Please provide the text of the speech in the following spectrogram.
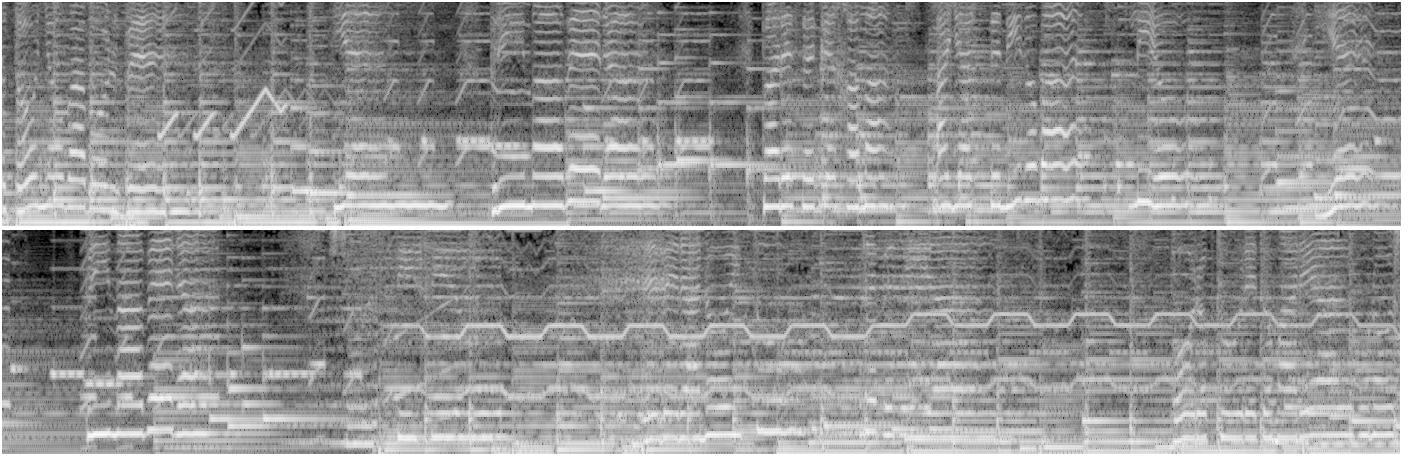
otoño va a volver. Y en primavera parece que jamás hayas tenido más lío. Y es primavera, solsticio de verano y tú repetías. Por octubre tomaré algunos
